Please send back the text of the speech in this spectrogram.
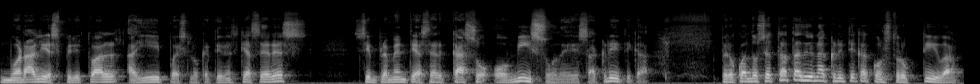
moral y espiritual, ahí pues lo que tienes que hacer es simplemente hacer caso omiso de esa crítica. Pero cuando se trata de una crítica constructiva,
